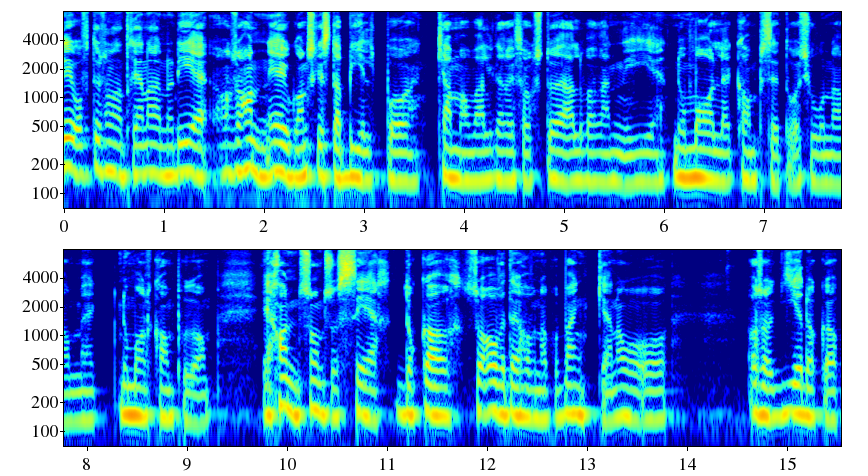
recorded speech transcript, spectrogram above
det er jo ofte sånn at trenere når de er, altså Han er jo ganske stabil på hvem han velger i første elveren i normale kampsituasjoner med normalt kampprogram. Er han sånn som ser dere som av og til havner på benken, og, og Altså, Gir dere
